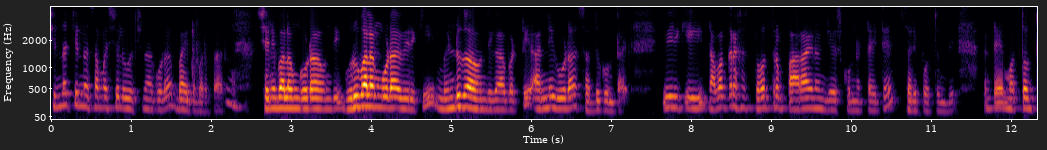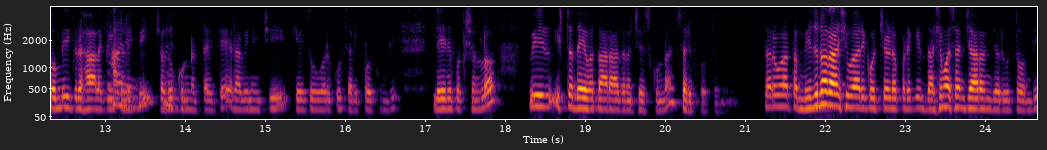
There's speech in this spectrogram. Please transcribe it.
చిన్న చిన్న సమస్యలు వచ్చినా కూడా బయటపడతారు. శని బలం కూడా ఉంది గురుబలం కూడా వీరికి మెండుగా ఉంది కాబట్టి అన్నీ కూడా సర్దుకుంటాయి. వీరికి నవగ్రహ స్తోత్రం పారాయణం చేసుకున్నట్టయితే సరిపోతుంది. అంటే మొత్తం తొమ్మిది గ్రహాలకి. కలిపి చదువుకున్నట్టయితే రవి నుంచి కేతు వరకు సరిపోతుంది. లేని పక్షంలో వీరు ఇష్టదేవతారాధన చేసుకున్నా సరిపోతుంది. తర్వాత మిథున రాశి వారికి వచ్చేటప్పటికి దశమ సంచారం జరుగుతోంది.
